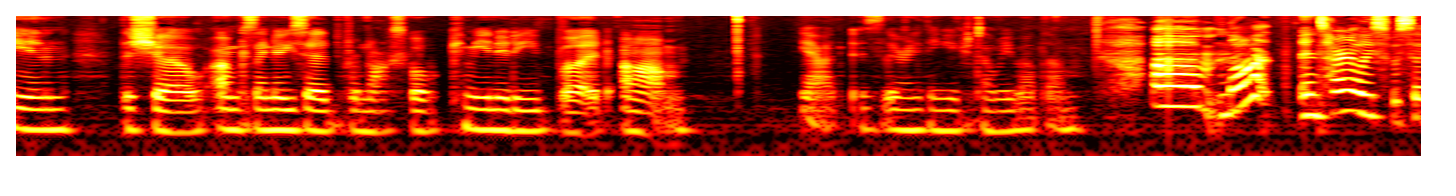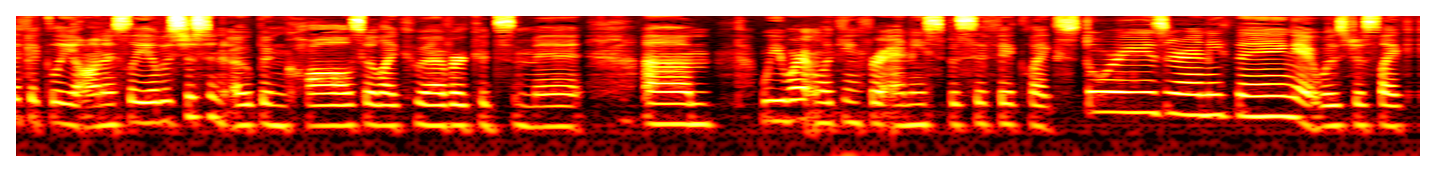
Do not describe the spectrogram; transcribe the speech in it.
in the show, because I know you said from Knoxville community, but um, yeah, is there anything you can tell me about them? Um, not entirely specifically, honestly. It was just an open call, so like whoever could submit. Um, we weren't looking for any specific like stories or anything. It was just like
